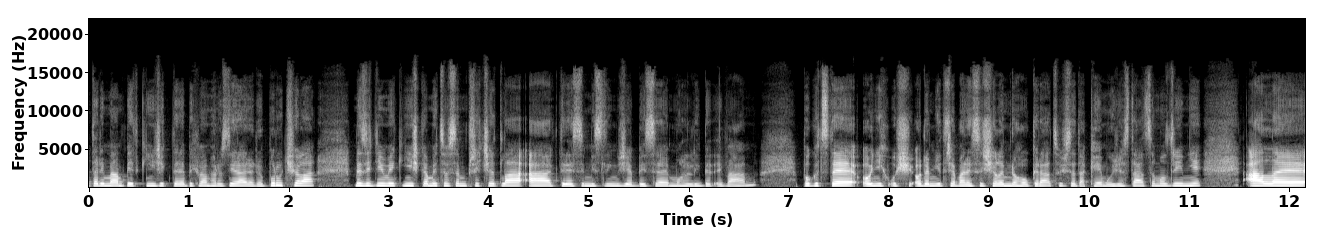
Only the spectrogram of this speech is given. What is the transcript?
tady mám pět knížek, které bych vám hrozně ráda doporučila. Mezi těmi knížkami, co jsem přečetla a které si myslím, že by se mohly líbit i vám. Pokud jste o nich už ode mě třeba neslyšeli mnohokrát, což se také může stát samozřejmě, ale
